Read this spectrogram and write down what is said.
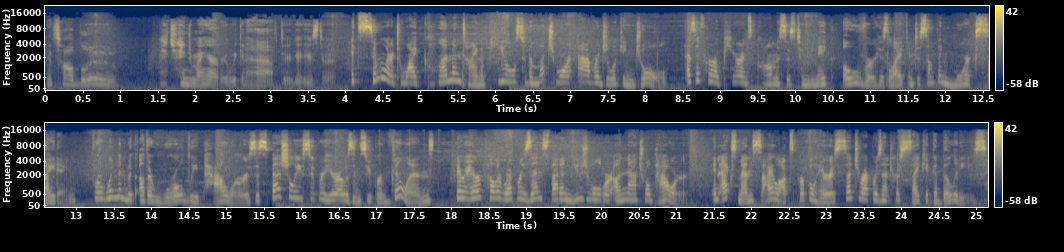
It's all blue. I change my hair every week and a half, dude. Get used to it. It's similar to why Clementine appeals to the much more average looking Joel, as if her appearance promises to make over his life into something more exciting. For women with otherworldly powers, especially superheroes and supervillains, their hair color represents that unusual or unnatural power. In X Men, Psylocke's purple hair is said to represent her psychic abilities,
